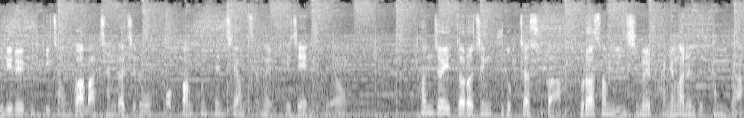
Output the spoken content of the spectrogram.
우리를 빚기 전과 마찬가지로 먹방 콘텐츠 영상을 게재했는데요. 현저히 떨어진 구독자 수가 돌아선 민심을 반영하는 듯합니다.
